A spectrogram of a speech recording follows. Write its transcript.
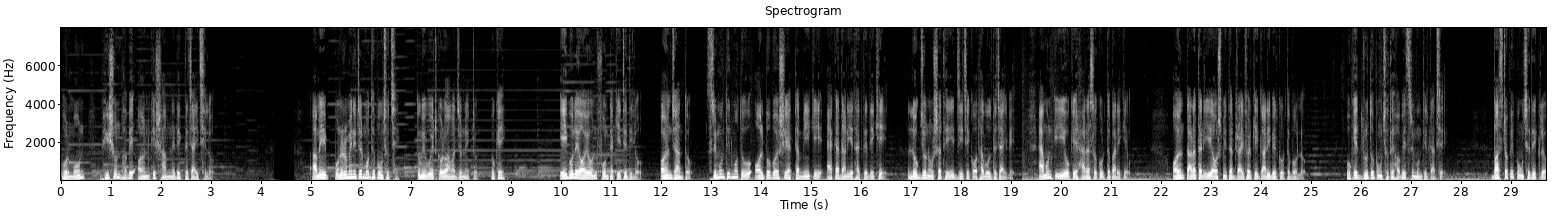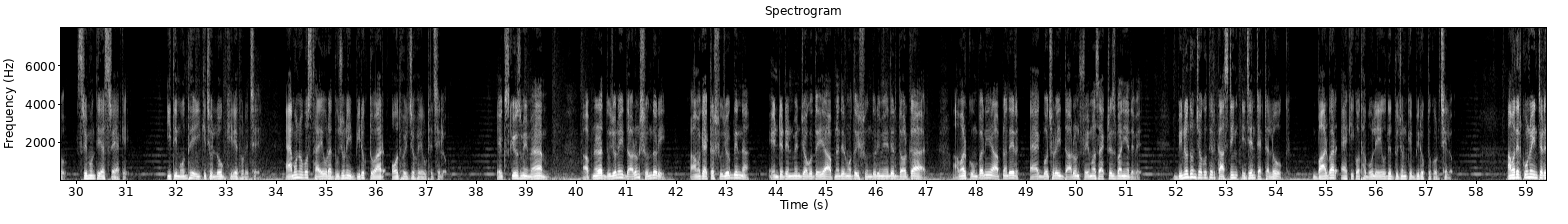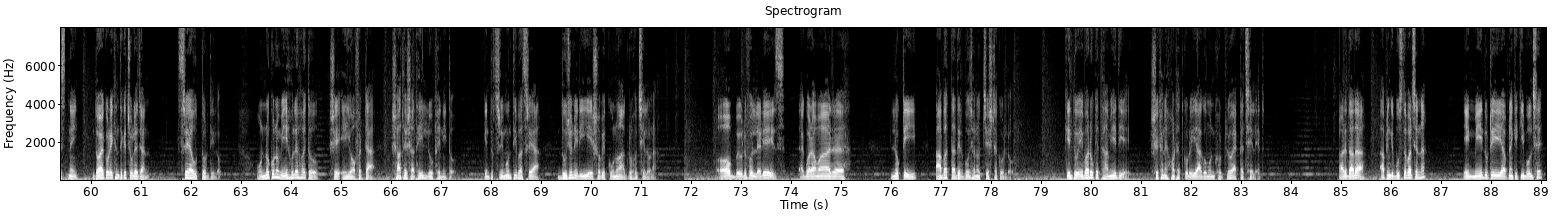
ওর মন ভীষণভাবে অয়নকে সামনে দেখতে চাইছিল। আমি পনেরো মিনিটের মধ্যে পৌঁছচ্ছি। তুমি ওয়েট করো আমার জন্য একটু, ওকে? এই বলে অয়ন ফোনটা কেটে দিল। অয়ন জানত, শ্রীমন্তীর মতো অল্প বয়সী একটা মেয়েকে একা দাঁড়িয়ে থাকতে দেখে লোকজন ওর সাথে যেচে কথা বলতে চাইবে, এমনকি ওকে হ্যারাসও করতে পারে কেউ। অয়ন তাড়াতাড়ি অস্মিতার ড্রাইভারকে গাড়ি বের করতে বলল, ওকে দ্রুত পৌঁছতে হবে শ্রীমন্তীর কাছে। বাসস্টপে পৌঁছে দেখল শ্রীমন্তী আর শ্রেয়াকে। ইতিমধ্যেই কিছু লোক ঘিরে ধরেছে। এমন অবস্থায় ওরা দুজনেই বিরক্ত আর অধৈর্য হয়ে উঠেছিল। এক্সকিউজ মি ম্যাম আপনারা দুজনেই দারুণ সুন্দরী। আমাকে একটা সুযোগ দিন না। এন্টারটেনমেন্ট জগতে আপনাদের মতোই সুন্দরী মেয়েদের দরকার। আমার কোম্পানি আপনাদের এক বছরেই দারুণ ফেমাস অ্যাক্ট্রেস বানিয়ে দেবে। বিনোদন জগতের কাস্টিং এজেন্ট একটা লোক। বারবার একই কথা বলে ওদের দুজনকে বিরক্ত করছিল। আমাদের কোনো ইন্টারেস্ট নেই। দয়া করে এখান থেকে চলে যান। শ্রেয়া উত্তর দিল। অন্য কোনো মেয়ে হলে হয়তো সে এই অফারটা সাথে সাথেই লুফে নিত। কিন্তু শ্রীমন্তী বা শ্রেয়া দুজনেরই এসবে কোনো আগ্রহ ছিল না। ও বিউটিফুল লেডিজ একবার আমার লোকটি আবার তাদের বোঝানোর চেষ্টা করল। কিন্তু এবার ওকে থামিয়ে দিয়ে সেখানে হঠাৎ করেই আগমন ঘটল একটা ছেলের। আরে দাদা, আপনি কি বুঝতে পারছেন না? এই মেয়ে দুটি আপনাকে কি বলছে?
